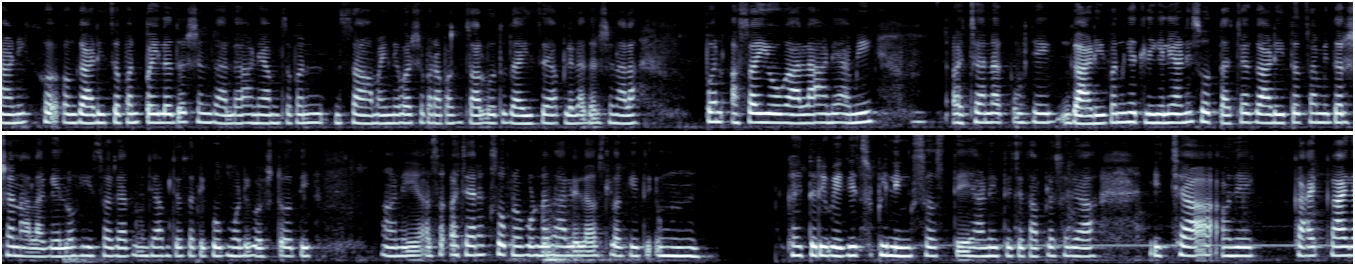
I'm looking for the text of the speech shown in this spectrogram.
आणि ख गाडीचं पण पहिलं दर्शन झालं. आणि आमचं पण सहा महिने वर्षभरापासून चालू होतं जायचं आहे आपल्याला दर्शनाला. पण असा योग आला आणि आम्ही अचानक म्हणजे गाडी पण घेतली गेली आणि स्वतःच्या गाडीतच आम्ही दर्शनाला गेलो. ही सगळ्यात म्हणजे आमच्यासाठी खूप मोठी गोष्ट होती. आणि असं अचानक स्वप्न पूर्ण झालेलं असलं की काहीतरी वेगळीच फिलिंग्स असते आणि त्याच्यात आपल्या सगळ्या इच्छा म्हणजे काय काय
